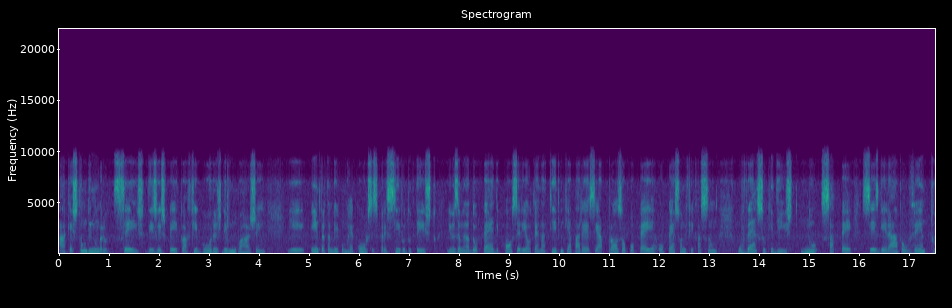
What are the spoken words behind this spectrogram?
A questão de número 6 diz respeito a figuras de linguagem e entra também como recurso expressivo do texto. E o examinador pede qual seria a alternativa em que aparece a prosopopeia ou personificação. O verso que diz: No sapé se esgueirava o vento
